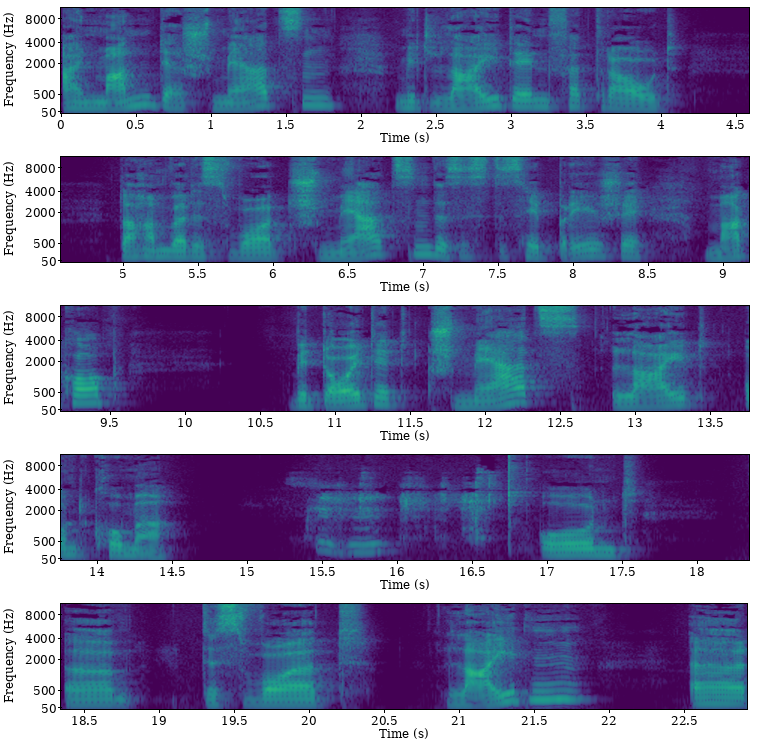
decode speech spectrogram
ein Mann, der Schmerzen mit Leiden vertraut. Da haben wir das Wort Schmerzen, das ist das hebräische Makob, bedeutet Schmerz, Leid und Kummer. Mhm. Und ähm, das Wort Leiden, äh,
